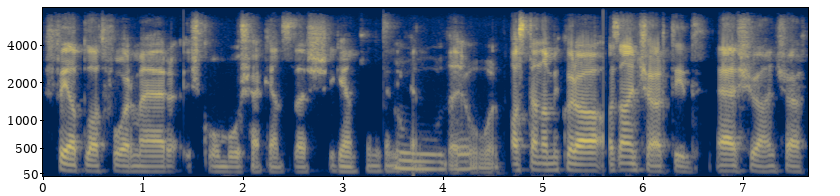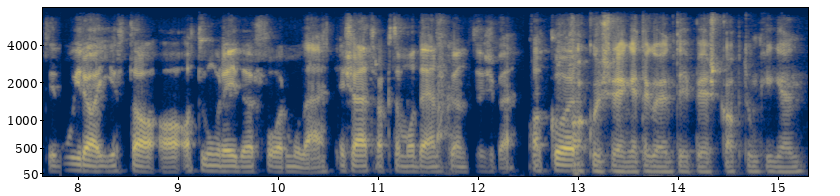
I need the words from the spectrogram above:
félplatformer és kombós hack and slash. Igen, igen, igen. igen. Ú, de jó volt. Aztán amikor a, az Uncharted, első Uncharted újraírta a, a Tomb Raider formulát, és átrakta modern köntösbe, akkor... Akkor is rengeteg olyan TPS-t kaptunk, igen,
